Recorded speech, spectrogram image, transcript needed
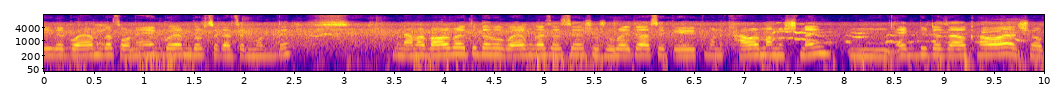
এই যে গয়াম গাছ, অনেক গয়াম ধরছে গাছের মধ্যে। মানে আমার বাবার বাড়িতে দেখো গয়াম গাছ আছে, শ্বশুর বাড়িতে আছে, কেউ মানে খাওয়ার মানুষ নাই। এক দুইটা যাওয়া খাওয়া, সব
